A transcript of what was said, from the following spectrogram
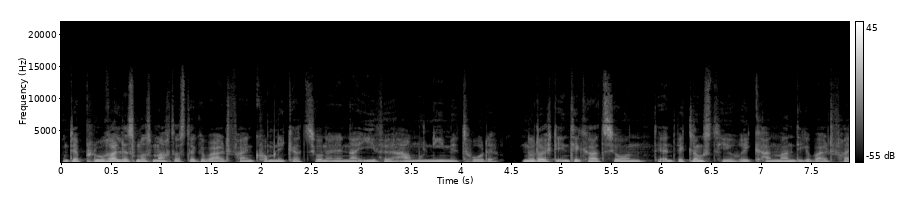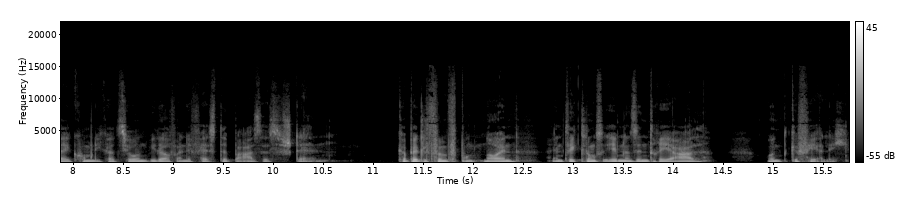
Und der Pluralismus macht aus der gewaltfreien Kommunikation eine naive Harmoniemethode. Nur durch die Integration der Entwicklungstheorie kann man die gewaltfreie Kommunikation wieder auf eine feste Basis stellen. Kapitel 5.9 Entwicklungsebenen sind real und gefährlich.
